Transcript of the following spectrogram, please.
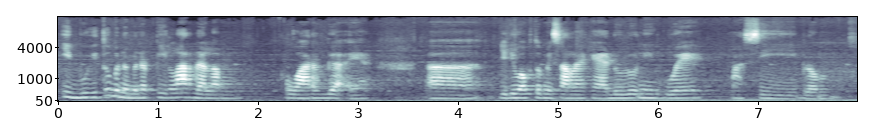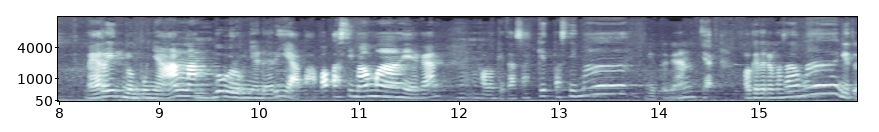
ibu itu benar-benar pilar dalam keluarga ya. Uh, jadi waktu misalnya kayak dulu nih gue masih belum married, belum punya anak, Hmm. gue baru menyadari ya apa-apa pasti mama ya kan. Mm-mm. Kalau kita sakit pasti mah gitu kan. Ya. Kalau kita ada masalah mah gitu.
